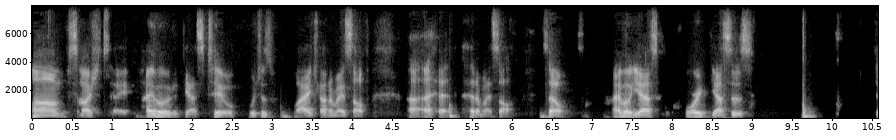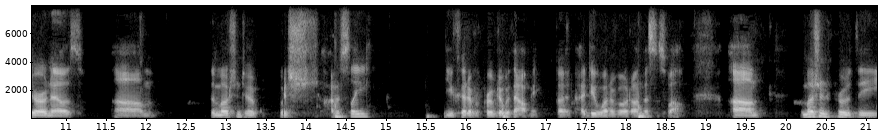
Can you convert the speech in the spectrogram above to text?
Um, so I should say I voted yes too, which is why I counted myself uh, ahead, ahead of myself. So I vote yes, four yeses, zero nos. Um, the motion to, which honestly, you could have approved it without me, but I do want to vote on this as well. Um, the motion to approve the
